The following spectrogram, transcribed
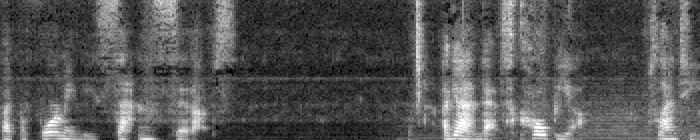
by performing these sentence sit-ups. Again, that's copia, plenty.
